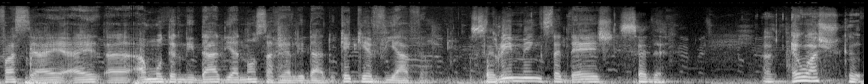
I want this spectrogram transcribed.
face à a, a, a modernidade e à nossa realidade? O que é que é viável? CD. Streaming, CDs? CD. Eu acho que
